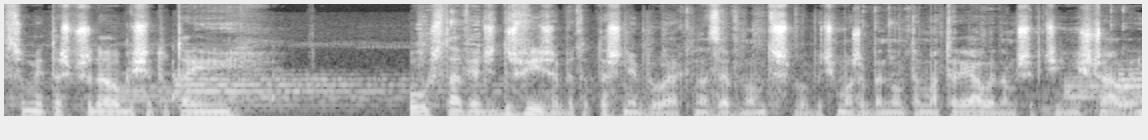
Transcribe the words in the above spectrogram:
W sumie też przydałoby się tutaj poustawiać drzwi, żeby to też nie było jak na zewnątrz, bo być może będą te materiały nam szybciej niszczały.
